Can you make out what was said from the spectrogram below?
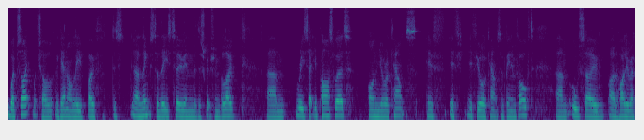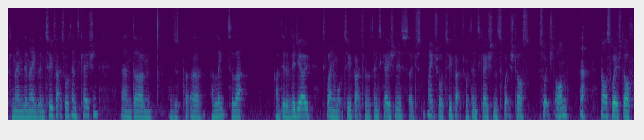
website, which I'll again I'll leave both uh, links to these two in the description below. Um, reset your password on your accounts if if if your accounts have been involved. Um, also, I'd highly recommend enabling two-factor authentication, and um, I'll just put a, a, link to that. I did a video explaining what two-factor authentication is, so just make sure two-factor authentication switched off, switched on, not switched off.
